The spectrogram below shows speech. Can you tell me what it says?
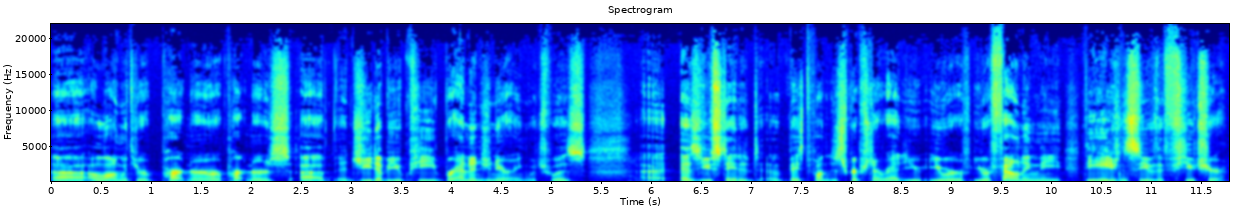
uh, along with your partner or partners uh, GWP Brand Engineering, which was, uh, as you stated, uh, based upon the description I read, you you were you were founding the the agency of the future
